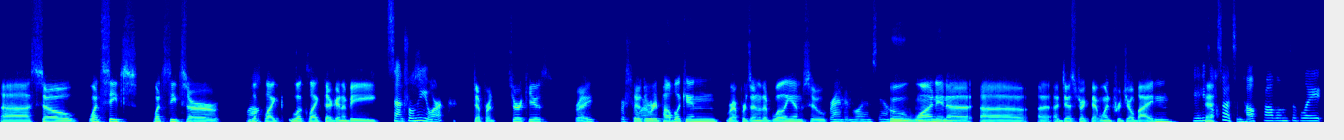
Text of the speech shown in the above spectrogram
Uh, so what seats, what seats are, Well, look like, look like they're gonna be central New York, different? Syracuse, right? for sure. There's a. Republican Representative Williams who Brandon Williams, yeah. who won in a, a, a a district that went for Joe Biden. Yeah, he's Eh. also had some health problems of late.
